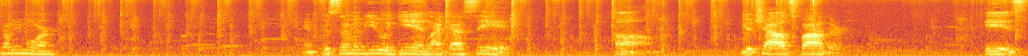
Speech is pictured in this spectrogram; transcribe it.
Tell me more. And for some of you, again, like I said, um, your child's father is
